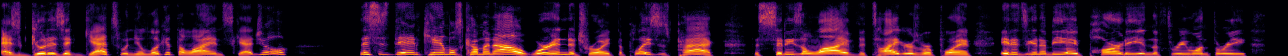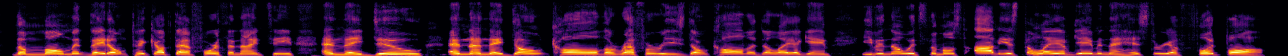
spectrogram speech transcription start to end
as good as it gets when you look at the Lions schedule. This is Dan Campbell's coming out. We're in Detroit. The place is packed. The city's alive. The Tigers were playing. It is going to be a party in the 313 the moment they don't pick up that fourth and 19. And they do. And then they don't call, the referees don't call the delay of game, even though it's the most obvious delay of game in the history of football.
